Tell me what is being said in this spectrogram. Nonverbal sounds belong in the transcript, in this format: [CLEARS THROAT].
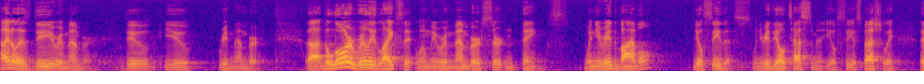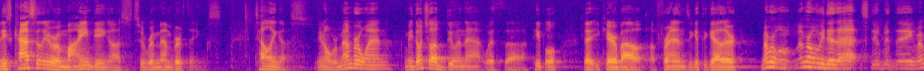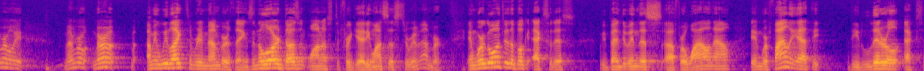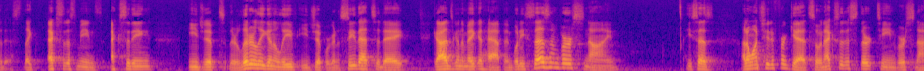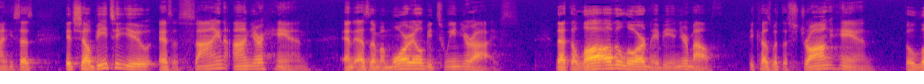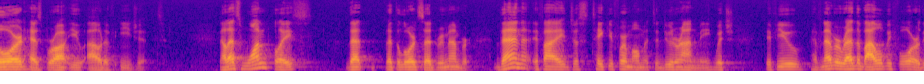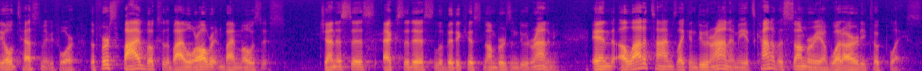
title is Do You Remember? Do You Remember? Uh, the Lord really likes it when we remember certain things. When you read the Bible, you'll see this. When you read the Old Testament, you'll see especially that He's constantly reminding us to remember things, telling us, you know, remember when? I mean, don't you love doing that with uh, people that you care about, uh, friends, you get together? Remember when, remember when we did that stupid thing? Remember when we Remember, remember, I mean, we like to remember things, and the Lord doesn't want us to forget. He wants us to remember. And we're going through the book Exodus. We've been doing this uh, for a while now, and we're finally at the, the literal Exodus. Like, Exodus means exiting Egypt. They're literally going to leave Egypt. We're going to see that today. God's going to make it happen. But he says in verse 9, he says, I don't want you to forget. So in Exodus 13, verse 9, he says, it shall be to you as a sign on your hand and as a memorial between your eyes, that the law of the Lord may be in your mouth, because with a strong hand the Lord has brought you out of Egypt. Now, that's one place that, that the Lord said, remember. Then, if I just take you for a moment to Deuteronomy, which, if you have never read the Bible before or the Old Testament before, the first five books of the Bible were all written by Moses Genesis, Exodus, Leviticus, Numbers, and Deuteronomy. And a lot of times, like in Deuteronomy, it's kind of a summary of what already took place.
